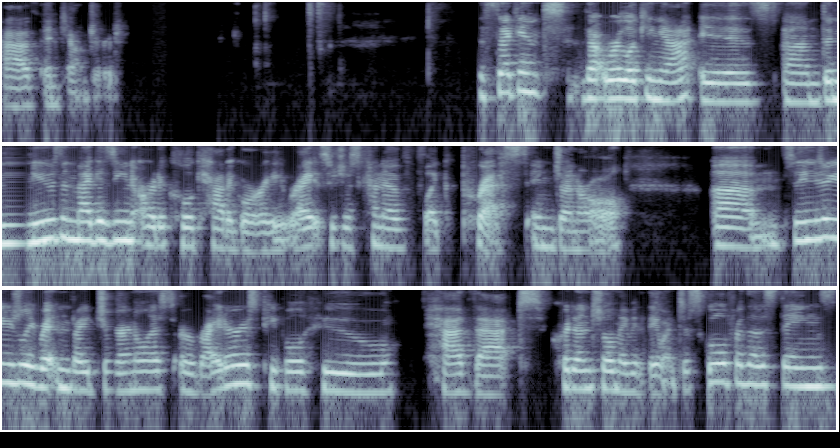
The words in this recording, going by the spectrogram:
have encountered. The second that we're looking at is um, the news and magazine article category, right? So just kind of like press in general. Um, so these are usually written by journalists or writers, people who have that credential. Maybe they went to school for those things,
